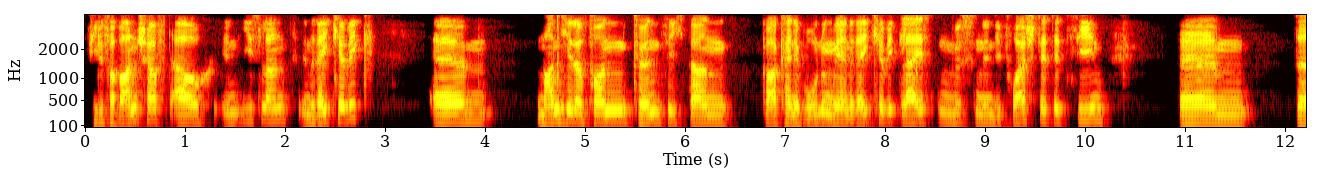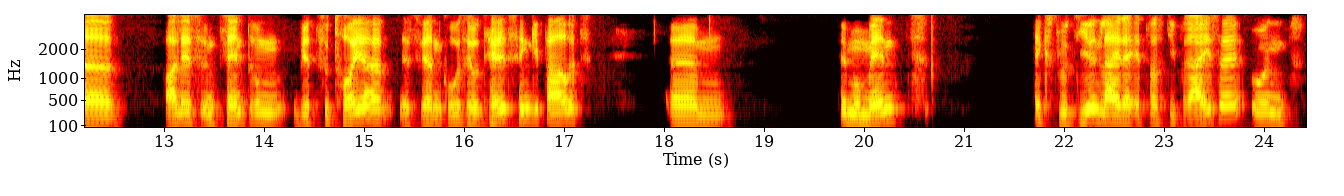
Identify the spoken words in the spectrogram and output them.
viel Verwandtschaft auch in Island, in Reykjavik. Ähm, manche davon können sich dann gar keine Wohnung mehr in Reykjavik leisten, müssen in die Vorstädte ziehen. Ähm, der, alles im Zentrum wird zu teuer. Es werden große Hotels hingebaut. Ähm, Im Moment explodieren leider etwas die Preise und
